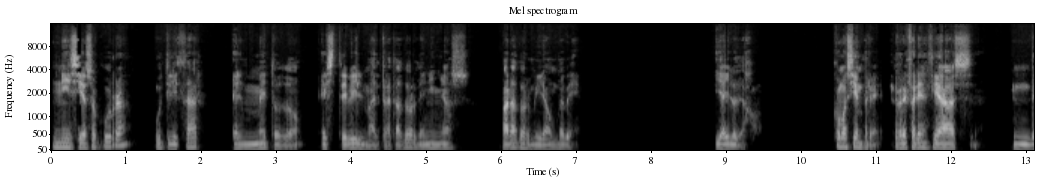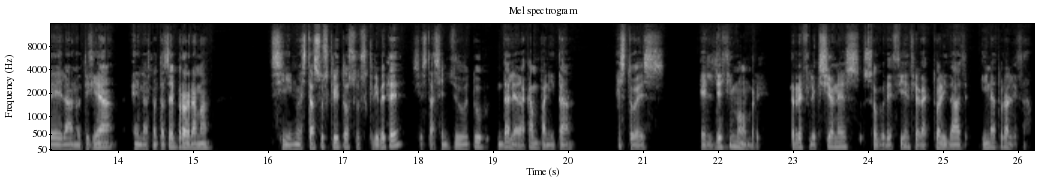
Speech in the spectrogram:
ni si os ocurra utilizar el método este maltratador de niños para dormir a un bebé. Y ahí lo dejo. Como siempre, referencias de la noticia en las notas del programa. Si no estás suscrito, suscríbete. Si estás en YouTube, dale a la campanita. Esto es El décimo hombre. Reflexiones sobre ciencia de actualidad y naturaleza.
